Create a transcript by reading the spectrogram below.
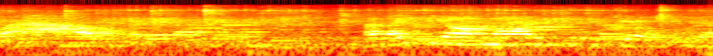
wow. I like the online video.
